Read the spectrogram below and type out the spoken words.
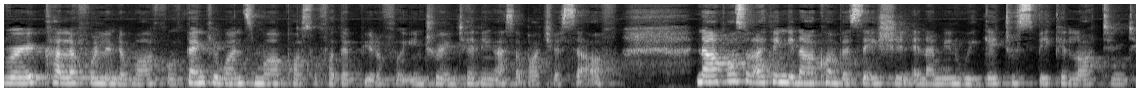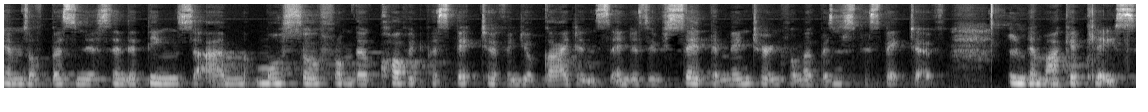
Very colorful and mouthful. Thank you once more, Apostle, for the beautiful intro and telling us about yourself. Now, Apostle, I think in our conversation, and I mean, we get to speak a lot in terms of business and the things um, more so from the COVID perspective and your guidance, and as you've said, the mentoring from a business perspective in the marketplace.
